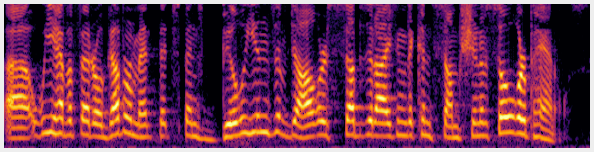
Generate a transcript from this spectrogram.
uh, we have a federal government that spends billions of dollars subsidizing the consumption of solar panels.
